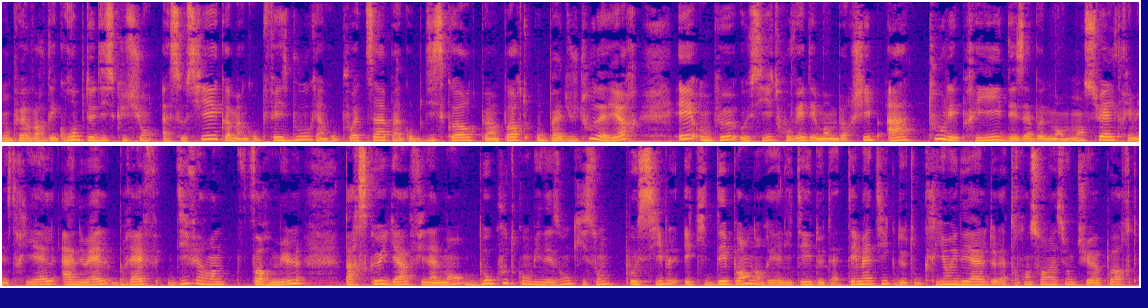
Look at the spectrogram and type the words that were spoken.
On peut avoir des groupes de discussion associés, comme un groupe Facebook, un groupe WhatsApp, un groupe Discord, peu importe, ou pas du tout d'ailleurs. Et on peut aussi trouver des memberships à tous les prix, des abonnements mensuels, trimestriels, annuels, bref, différentes formules, parce qu'il y a finalement beaucoup de combinaisons qui sont possibles et qui dépendent en réalité de ta thématique, de ton client idéal, de la transformation que tu apportes,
